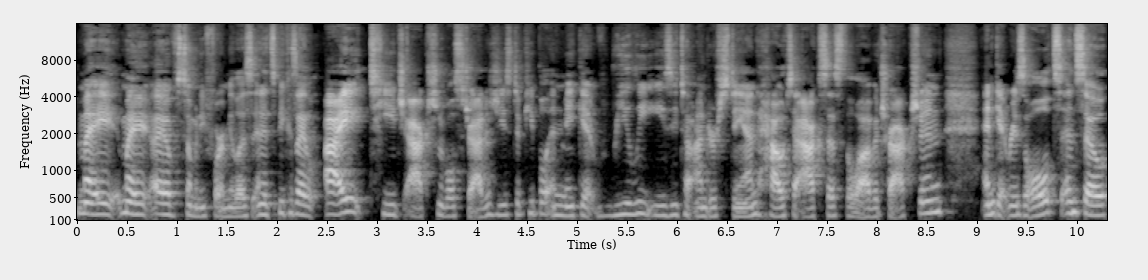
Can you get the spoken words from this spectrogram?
My my I have so many formulas and it's because I I teach actionable strategies to people and make it really easy to understand how to access the law of attraction and get results. And so,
